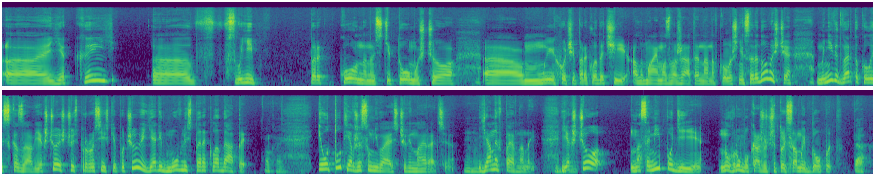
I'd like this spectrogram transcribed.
е, який в своїй переконаності тому, що е, ми, хоч і перекладачі, але маємо зважати на навколишнє середовище, мені відверто колись сказав: якщо я щось про російське почую, я відмовлюсь перекладати. Окей. І отут я вже сумніваюся, що він має рацію. Я не впевнений. Якщо на самій події, ну, грубо кажучи, той самий допит, Так,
